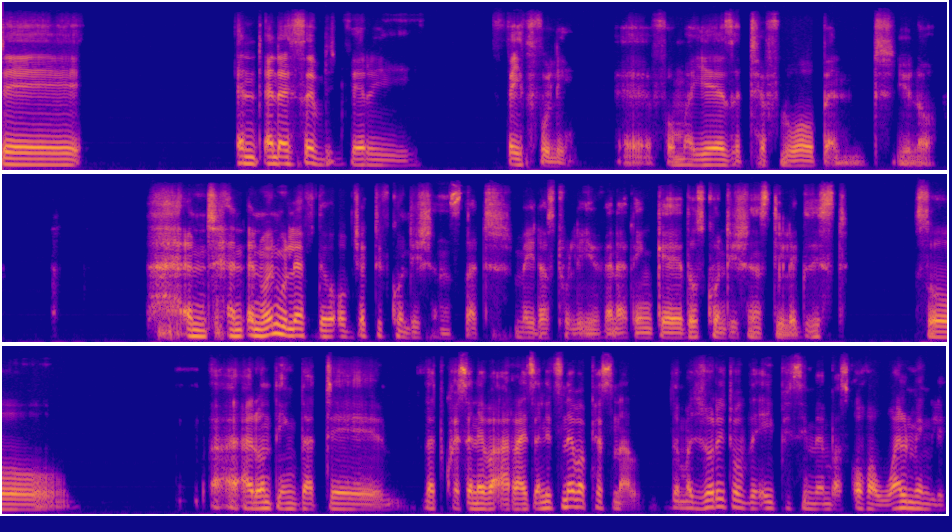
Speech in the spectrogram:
uh, and and I served it very faithfully uh, for my years at Turfloop, and you know, and and and when we left, there were objective conditions that made us to leave, and I think uh, those conditions still exist. So I, I don't think that uh, that question ever arises, and it's never personal. The majority of the APC members, overwhelmingly,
